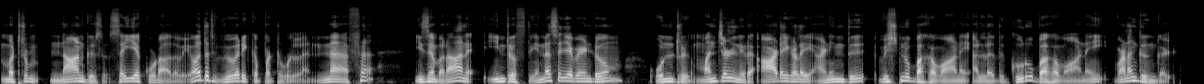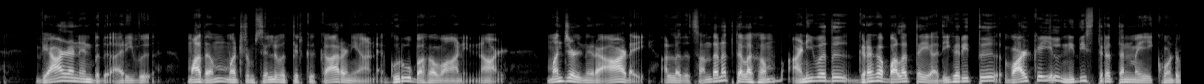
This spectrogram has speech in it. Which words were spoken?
மற்றும் நான்கு செய்யக்கூடாதவை. அது விவரிக்கப்பட்டுள்ள நஃப இசம்பரான் இன்று என்ன செய்ய வேண்டும்? ஒன்று மஞ்சள் நிற ஆடைகளை அணிந்து விஷ்ணு பகவானை அல்லது குரு பகவானை வணங்குங்கள். வியாழன் என்பது அறிவு மதம் மற்றும் செல்வத்திற்கு காரணியான குரு பகவானின் நாள். மஞ்சள் நிற ஆடை அல்லது சந்தனத் திலகம் அணிவது கிரக பலத்தை அதிகரித்து வாழ்க்கையில் நிதி ஸ்திரத்தன்மையை கொண்டு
